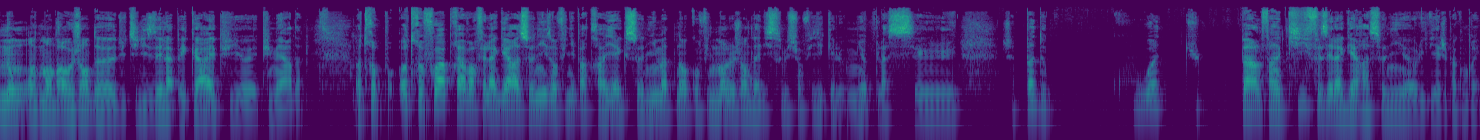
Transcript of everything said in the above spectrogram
non, on demandera aux gens d'utiliser l'APK et puis et puis merde. autrefois, après avoir fait la guerre à Sony, ils ont fini par travailler avec Sony. Maintenant, en confinement, le genre de la distribution physique est le mieux placé. Je sais pas de quoi tu parles. Enfin, qui faisait la guerre à Sony, Olivier? J'ai pas compris.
